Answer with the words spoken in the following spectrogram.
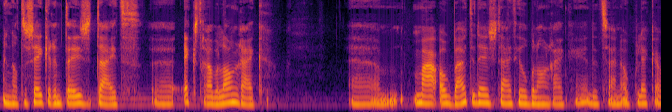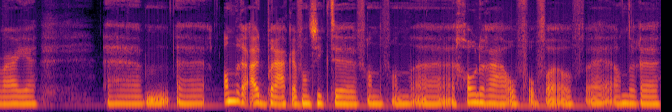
en dat is zeker in deze tijd uh, extra belangrijk. Um, maar ook buiten deze tijd heel belangrijk. Hè. Dit zijn ook plekken waar je um, uh, andere uitbraken van ziekte, van, van uh, cholera of, of, of andere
